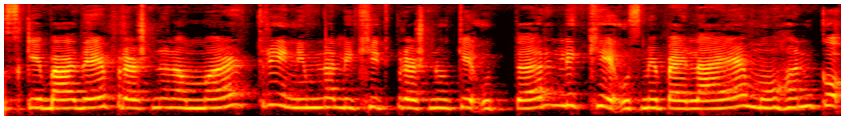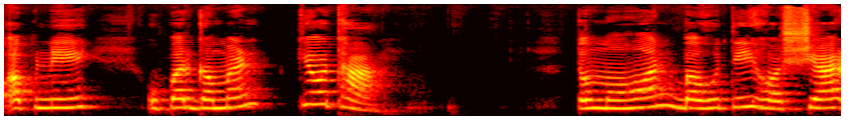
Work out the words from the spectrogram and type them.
उसके बाद है प्रश्न नंबर थ्री निम्नलिखित प्रश्नों के उत्तर लिखिए। उसमें पहला है, मोहन को अपने ऊपर गमन क्यों था? तो मोहन बहुत ही होशियार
